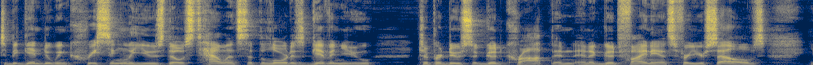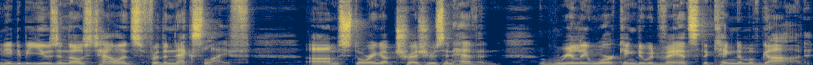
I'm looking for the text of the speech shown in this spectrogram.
to begin to increasingly use those talents that the Lord has given you to produce a good crop and, and a good finance for yourselves. You need to be using those talents for the next life, um, storing up treasures in heaven, really working to advance the kingdom of God.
